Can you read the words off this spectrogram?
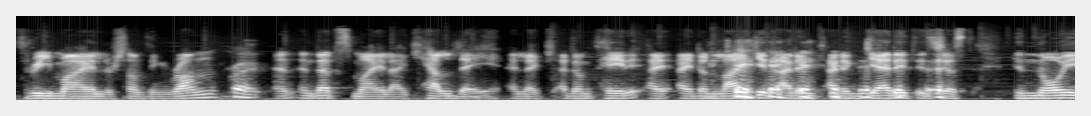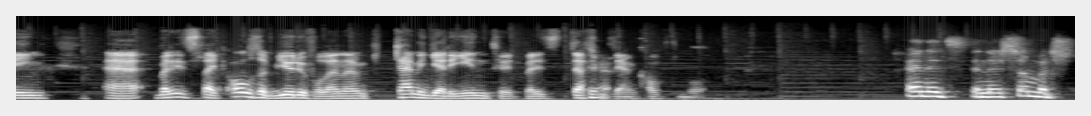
three mile or something run. Right. And, and that's my like hell day. And like i don't hate it. I, I don't like it. I don't i don't get it. It's just annoying. Uh, but it's like also beautiful and i'm kind of getting into it but it's definitely yeah. uncomfortable. And it's and there's so much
